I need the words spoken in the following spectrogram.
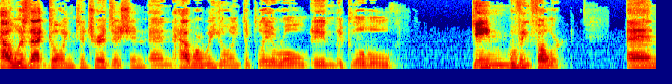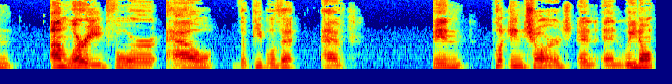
how was that going to transition, and how were we going to play a role in the global game moving forward? And I'm worried for how the people that have been put in charge and and we don't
